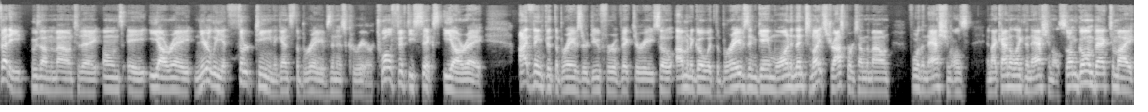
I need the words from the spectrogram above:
Fedde, who's on the mound today, owns a ERA nearly at 13 against the Braves in his career. 1256 ERA. I think that the Braves are due for a victory. So I'm going to go with the Braves in game one. And then tonight, Strasburg's on the mound for the Nationals. And I kind of like the Nationals. So I'm going back to my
